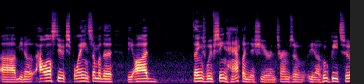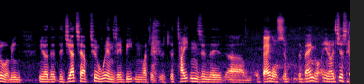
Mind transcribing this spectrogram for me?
Um, you know, how else do you explain some of the the odd things we've seen happen this year in terms of you know who beats who? I mean. You know the, the Jets have two wins. They've beaten what the, the, the Titans and the um, Bengals. the, the Bengal. You know, it's just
